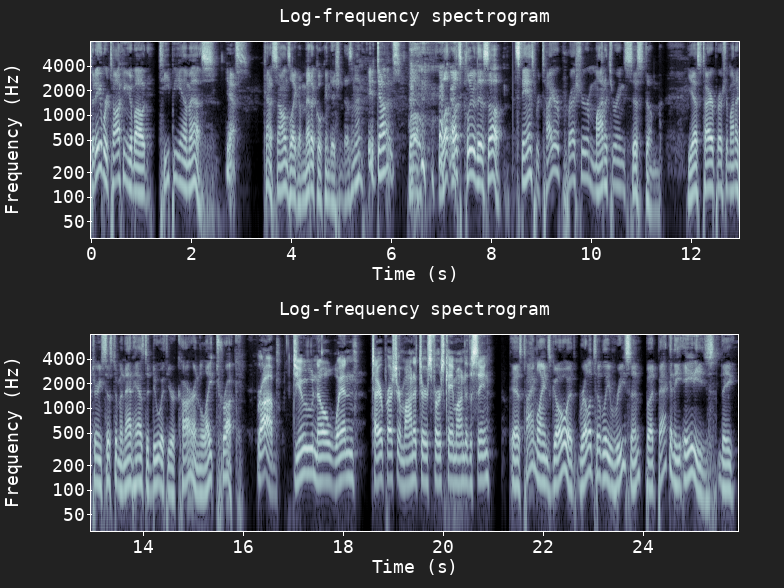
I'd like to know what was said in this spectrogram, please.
Today we're talking about TPMS. Yes, Kind of sounds like a medical condition, doesn't it? it does. Well, let, us clear this up. It stands for Tire Pressure Monitoring System. Yes, Tire Pressure Monitoring System, and that has to do with your car and light truck. Rob, do you know when tire pressure monitors first came onto the scene? As timelines go, it's relatively recent, but back in the 80s, they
